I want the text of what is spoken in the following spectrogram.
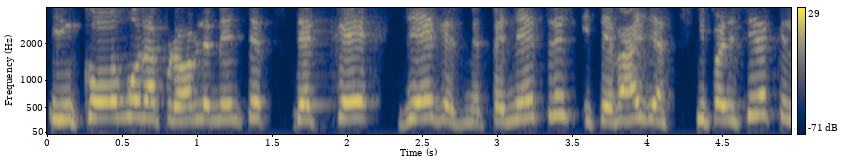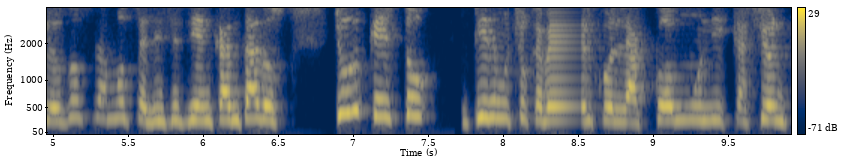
incómoda probablemente de que llegues, me penetres y te vayas y pareciera que los dos estamos felices y encantados. Yo creo que esto tiene mucho que ver con la comunicación,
